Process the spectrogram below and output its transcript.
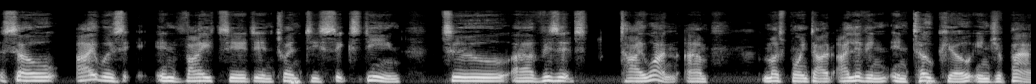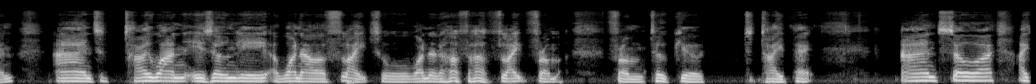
so I was invited in 2016 to uh, visit Taiwan. Um, must point out I live in, in Tokyo in Japan and Taiwan is only a one hour flight or one and a half hour flight from, from Tokyo to Taipei. And so uh, I,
